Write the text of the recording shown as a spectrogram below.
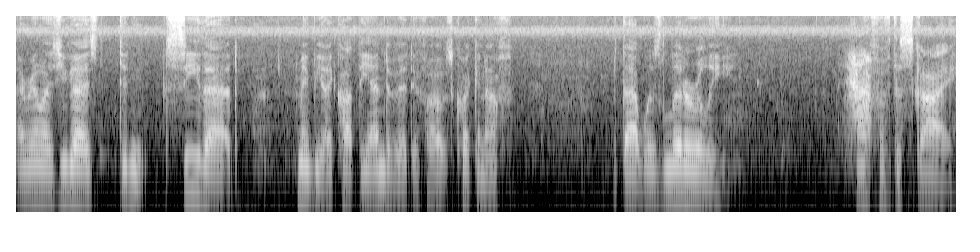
I realize you guys didn't see that. Maybe I caught the end of it if I was quick enough. But that was literally half of the sky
